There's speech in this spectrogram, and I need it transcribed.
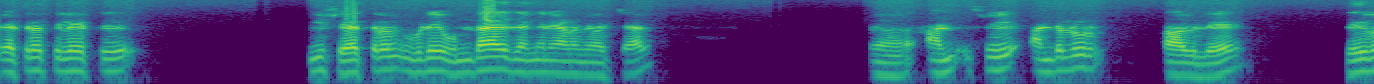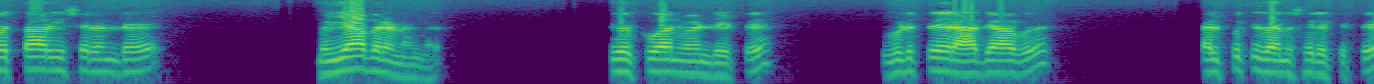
ക്ഷേത്രത്തിലേക്ക് ഈ ക്ഷേത്രം ഇവിടെ ഉണ്ടായത് എങ്ങനെയാണെന്ന് വെച്ചാൽ ശ്രീ അണ്ടലൂർ കാവിലെ ദൈവത്താർ ഈശ്വരന്റെ മെയ്യാഭരണങ്ങൾ തീർക്കുവാൻ വേണ്ടിയിട്ട് ഇവിടുത്തെ രാജാവ് കൽപ്പിച്ചതനുസരിച്ചിട്ട്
